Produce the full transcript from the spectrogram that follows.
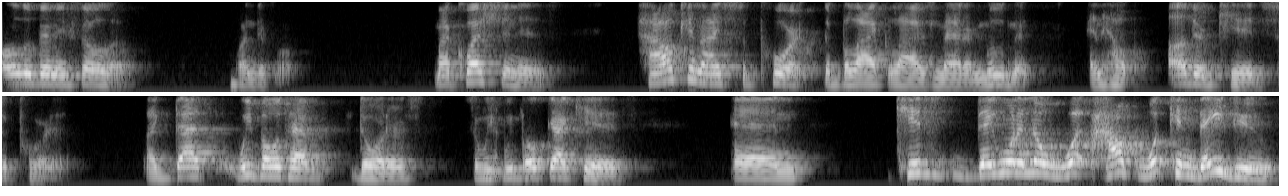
Olugbemisola. Wonderful. My question is, how can I support the Black Lives Matter movement and help other kids support it? Like that, we both have daughters, so we, we both got kids. And kids, they want to know what how what can they do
